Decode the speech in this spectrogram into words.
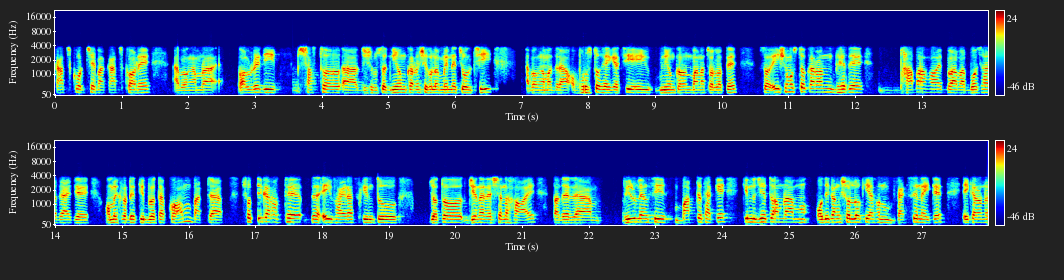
কাজ করছে বা কাজ করে এবং আমরা অলরেডি স্বাস্থ্যর আহ, যে সমস্ত নিয়ম কারণ সেগুলো মেনে চলছি। এবং আমাদের অভ্যস্ত হয়ে গেছি এই নিয়মকানুন মানা চলাতে। সো এই সমস্ত কারণ ভেদে ভাবা হয় বা বোঝা যায় যে অমিক্রনের তীব্রতা কম বাট সত্যিকার অর্থে এই ভাইরাস কিন্তু যত জেনারেশন হয়, তাদের ভিরুলেন্সি বাড়তে থাকে। কিন্তু যেহেতু আমরা অধিকাংশ লোকই এখন ভ্যাকসিনেটেড এই কারণে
